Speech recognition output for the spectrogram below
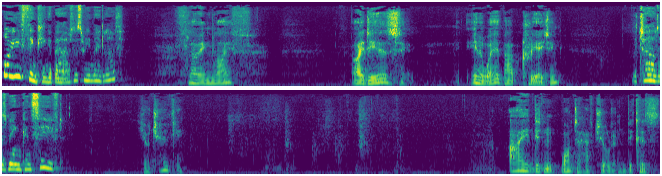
What were you thinking about as we made love? Flowing life. Ideas, in a way, about creating. The child is being conceived. You're joking. I didn't want to have children because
